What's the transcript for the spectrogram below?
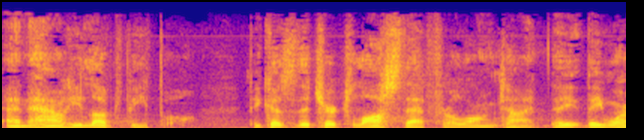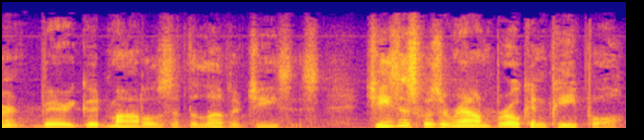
and how he loved people because the church lost that for a long time. They, they weren't very good models of the love of Jesus. Jesus was around broken people,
